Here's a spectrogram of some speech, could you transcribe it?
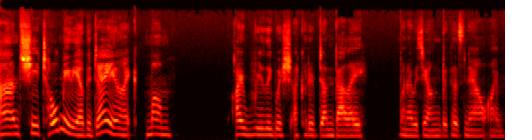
And she told me the other day, like, Mum, I really wish I could have done ballet when I was young because now I'm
